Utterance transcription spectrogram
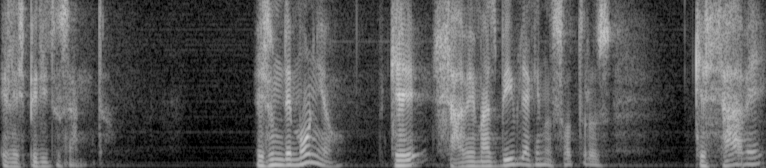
el Espíritu Santo. Es un demonio que sabe más Biblia que nosotros, que sabe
